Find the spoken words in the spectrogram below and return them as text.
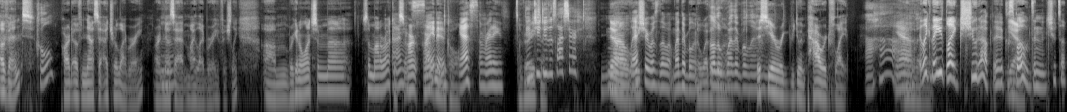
event Cool. part of NASA at your library or Mm-hmm. NASA at my library officially. Um, we're gonna launch some uh, some model rockets. I'm aren't, aren't we, excited. Nicole? yes, I'm ready. I'm very Didn't you do this last year? No, last we- year was the weather balloon. the weather. oh, the balloon. weather balloon. This year we're, we're doing powered flight. Aha. yeah, rather than- like they like shoot up. It explodes and it shoots up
